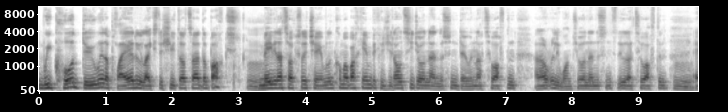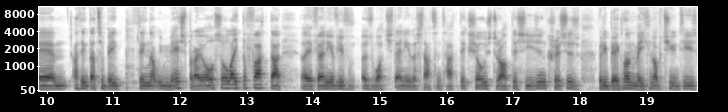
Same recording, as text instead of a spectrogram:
we could do with a player who likes to shoot outside the box. Maybe that's Oxlade Chamberlain coming back in because you don't see Jordan Henderson doing that too often. And I don't really want Jordan Henderson to do that too often. Um, I think that's a big thing that we miss. But I also like the fact that uh, if any of you has watched any of the stats and tactics shows throughout this season, Chris is very big on making opportunities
